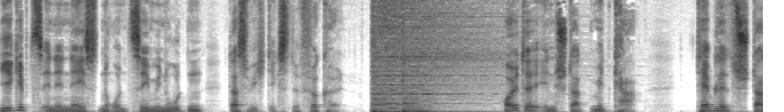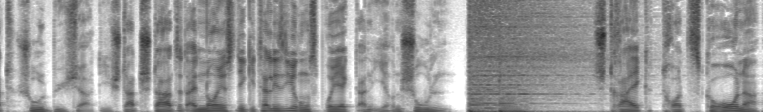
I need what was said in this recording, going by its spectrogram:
Hier gibt's in den nächsten rund 10 Minuten das Wichtigste für Köln. Heute in Stadt mit K. Tablets statt Schulbücher. Die Stadt startet ein neues Digitalisierungsprojekt an ihren Schulen. Streik trotz Corona.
